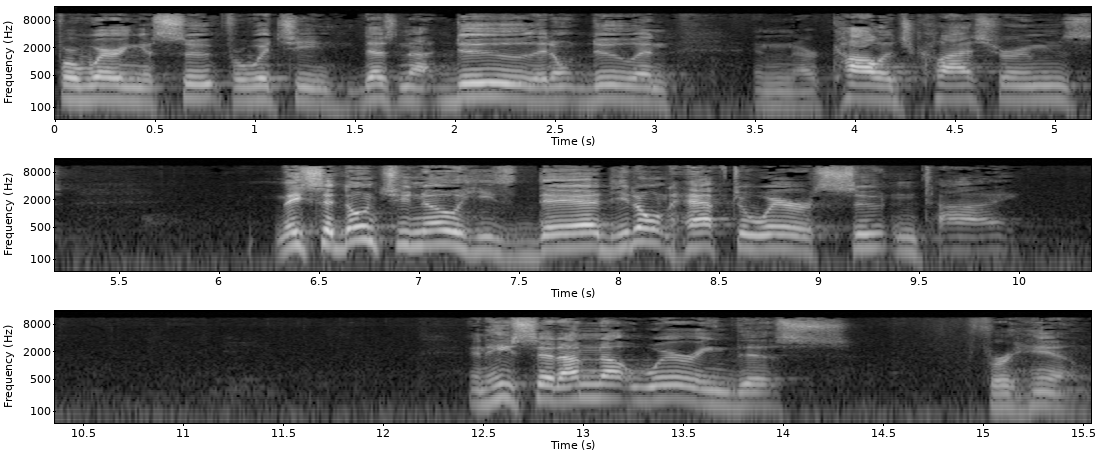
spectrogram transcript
for wearing a suit for which he does not do. They don't do in, in our college classrooms. And they said, Don't you know he's dead? You don't have to wear a suit and tie. And he said, I'm not wearing this for him.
